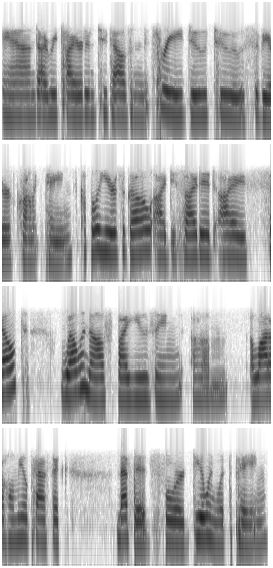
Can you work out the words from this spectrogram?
and I retired in 2003 due to severe chronic pain. A couple of years ago, I decided I felt well enough by using um, a lot of homeopathic methods for dealing with the pain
